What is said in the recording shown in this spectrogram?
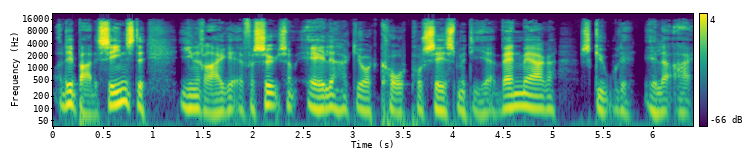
Og det er bare det seneste i en række af forsøg, som alle har gjort kort proces med de her vandmærker, skjulte eller ej.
